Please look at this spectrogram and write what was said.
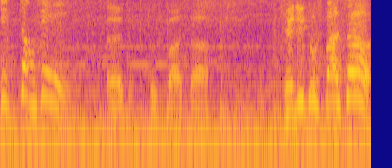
Du danger. Ed, touche pas à ça. J'ai dit touche pas à ça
